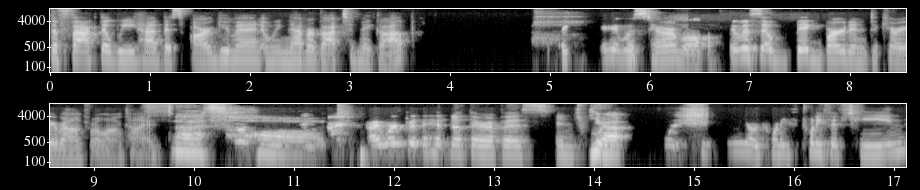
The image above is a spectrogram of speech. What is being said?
the fact that we had this argument and we never got to make up like it was terrible it was a big burden to carry around for a long time That's hard. i worked with a hypnotherapist in Yeah. or 20, 2015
